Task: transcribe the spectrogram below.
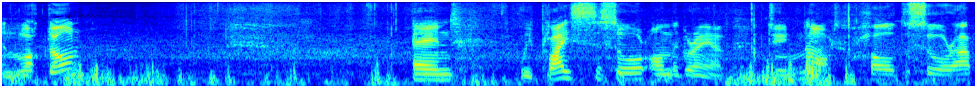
and locked on, and we place the saw on the ground. Do not hold the saw up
